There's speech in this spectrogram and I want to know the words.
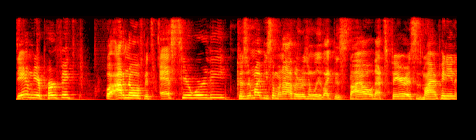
Damn near perfect. But I don't know if it's S tier worthy because there might be someone out there who doesn't really like this style. That's fair. This is my opinion.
